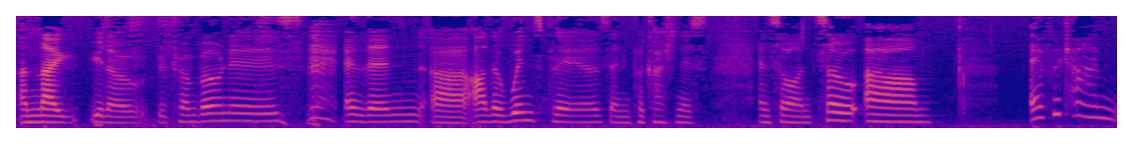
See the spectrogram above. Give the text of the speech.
unlike, you know, the trombonists and then uh, other winds players and percussionists and so on. So um, every time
